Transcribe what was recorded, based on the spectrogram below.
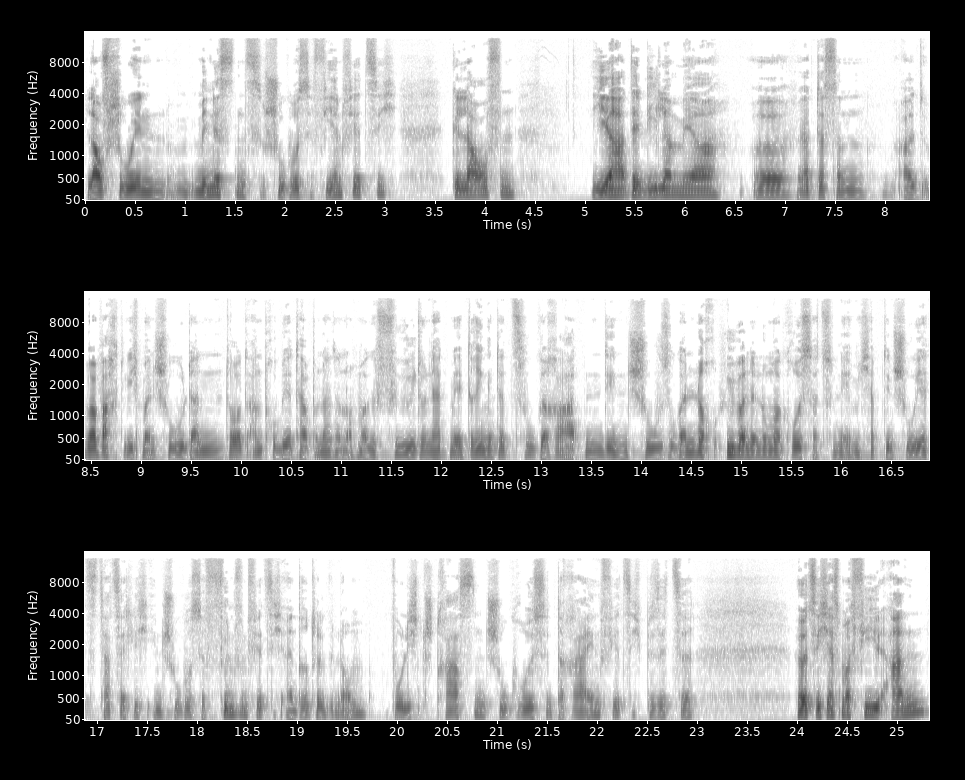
Laufschuhe in mindestens Schuhgröße 44 gelaufen. Hier hat der Dealer mir äh, er hat das dann halt überwacht, wie ich meinen Schuh dann dort anprobiert habe und hat dann auch mal gefühlt und hat mir dringend dazu geraten, den Schuh sogar noch über eine Nummer größer zu nehmen. Ich habe den Schuh jetzt tatsächlich in Schuhgröße 45 ein Drittel genommen, obwohl ich Straßenschuhgröße 43 besitze. Hört sich erstmal viel an,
